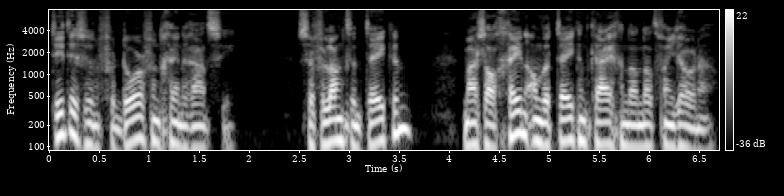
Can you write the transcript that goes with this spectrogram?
Dit is een verdorven generatie. Ze verlangt een teken, maar zal geen ander teken krijgen dan dat van Jona.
